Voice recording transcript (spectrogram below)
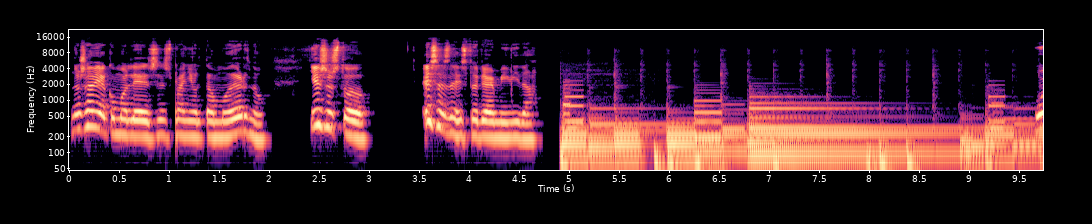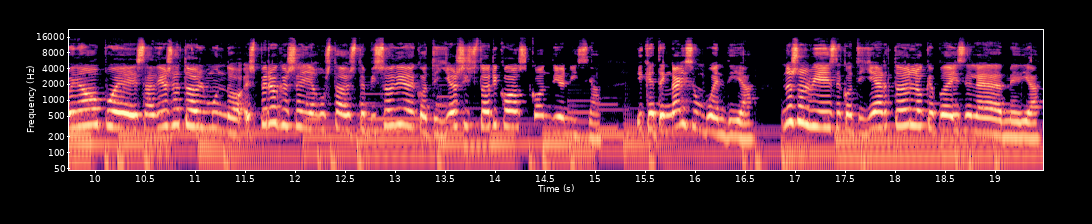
no sabía cómo leer ese español tan moderno. Y eso es todo. Esa es la historia de mi vida. Bueno, pues adiós a todo el mundo. Espero que os haya gustado este episodio de Cotillos Históricos con Dionisia y que tengáis un buen día. No os olvidéis de cotillear todo lo que podáis de la Edad Media,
